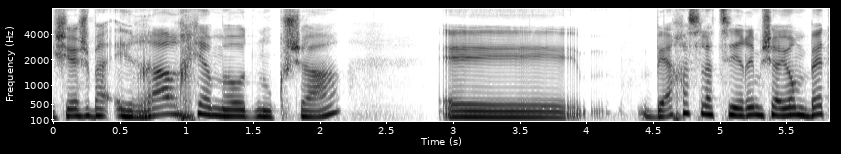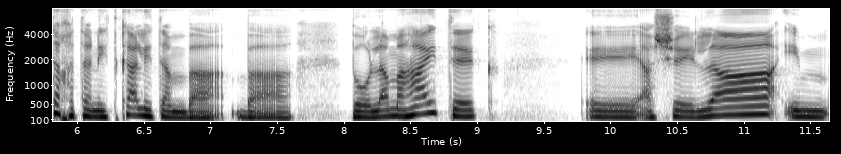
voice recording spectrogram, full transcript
שיש בה היררכיה מאוד נוקשה. ביחס לצעירים שהיום בטח אתה נתקל איתם ב, ב, בעולם ההייטק, השאלה אם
